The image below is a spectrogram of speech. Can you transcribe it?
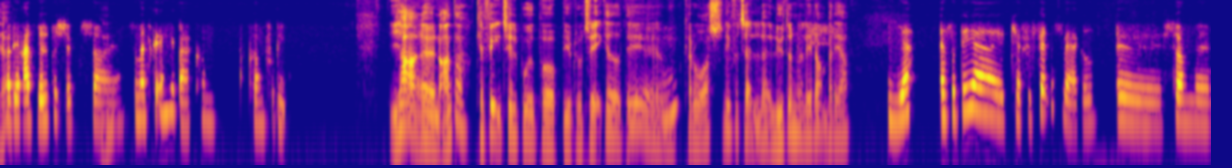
Ja. Og det er ret velbesøgt, så, mm. så man skal endelig bare komme, komme forbi. I har øh, nogle andre café-tilbud på biblioteket. Det øh, mm. kan du også lige fortælle øh, lytterne lidt om, hvad det er. Ja, altså det er øh, Café Fællesværket, øh, som, øh,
